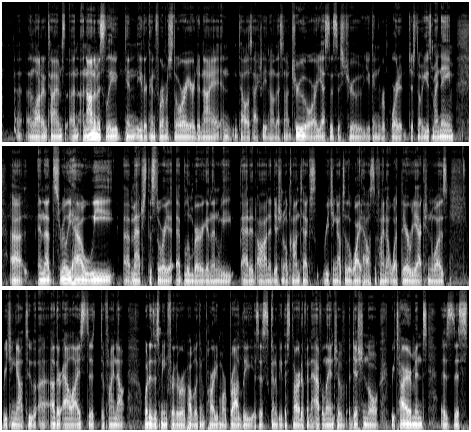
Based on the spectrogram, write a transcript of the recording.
a lot of times an- anonymously can either confirm a story or deny it and tell us actually no that's not true or yes this is true. You can report it. Just don't use my name. Uh, and that's really how we uh, matched the story at, at, Bloomberg and then we added on additional context reaching out to the White House to find out what their reaction was reaching out to uh, other allies to, to find out what does this mean for the Republican Party more broadly? Is this going to be the start of an avalanche of additional retirements? Is this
